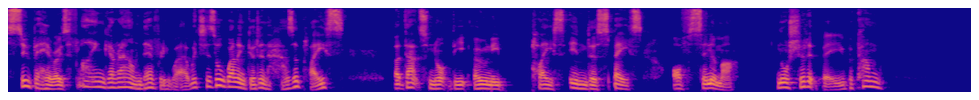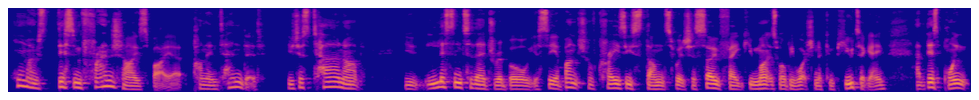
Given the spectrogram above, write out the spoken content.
superheroes flying around everywhere, which is all well and good and has a place, but that's not the only place in the space of cinema, nor should it be. You become almost disenfranchised by it, pun intended. You just turn up, you listen to their dribble, you see a bunch of crazy stunts which are so fake you might as well be watching a computer game. At this point,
